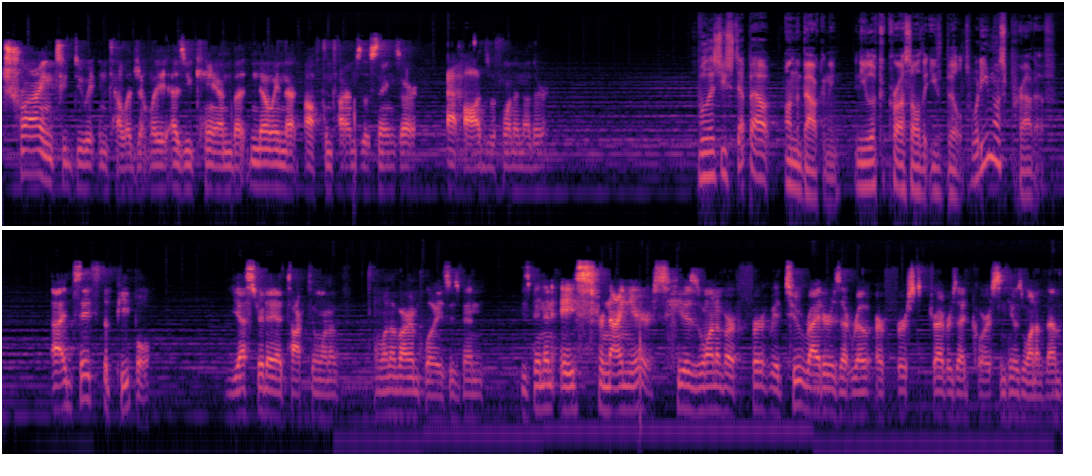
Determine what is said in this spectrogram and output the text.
trying to do it intelligently as you can, but knowing that oftentimes those things are at odds with one another. Well, as you step out on the balcony and you look across all that you've built, what are you most proud of? I'd say it's the people. Yesterday, I talked to one of one of our employees who's been he's been an ace for nine years. He is one of our first. We had two writers that wrote our first driver's ed course, and he was one of them.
